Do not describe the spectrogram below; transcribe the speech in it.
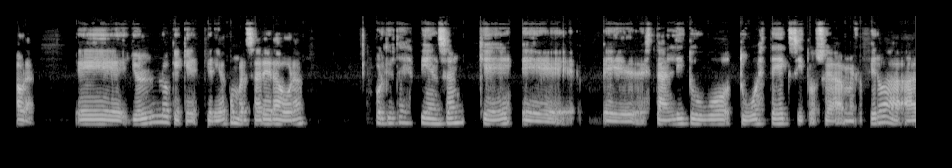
Ahora, eh, yo lo que, quería conversar era ahora, porque ustedes piensan que Stanley tuvo, tuvo este éxito? O sea, me refiero a, a,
